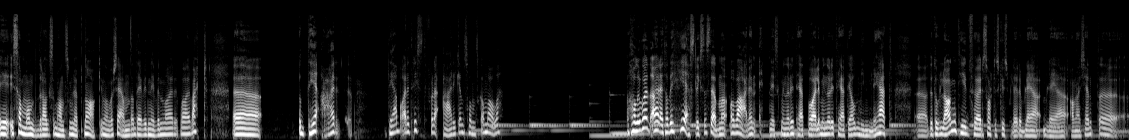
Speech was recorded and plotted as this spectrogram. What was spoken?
I, i samme åndedrag som han som løp naken over scenen da David Niven var, var vert. Uh, og det er Det er bare trist, for det er ikke en sånn skandale. Hollywood er et av de hesligste stedene å være en etnisk minoritet på, eller minoritet i alminnelighet. Eh, Det tok lang tid før svarte skuespillere ble, ble anerkjent. eh,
